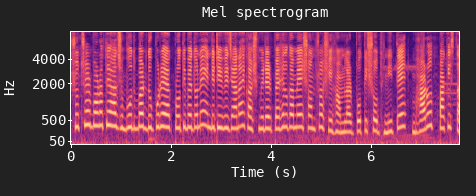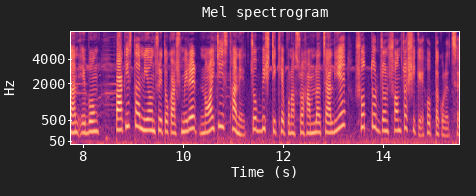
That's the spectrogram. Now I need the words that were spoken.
সূত্রের বরাতে আজ বুধবার দুপুরে এক প্রতিবেদনে এনডিটিভি জানায় কাশ্মীরের পেহেলগামে সন্ত্রাসী হামলার প্রতিশোধ নিতে ভারত, পাকিস্তান এবং পাকিস্তান নিয়ন্ত্রিত কাশ্মীরের নয়টি স্থানে চব্বিশটি ক্ষেপণাস্ত্র হামলা চালিয়ে সত্তর জন সন্ত্রাসীকে হত্যা করেছে।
